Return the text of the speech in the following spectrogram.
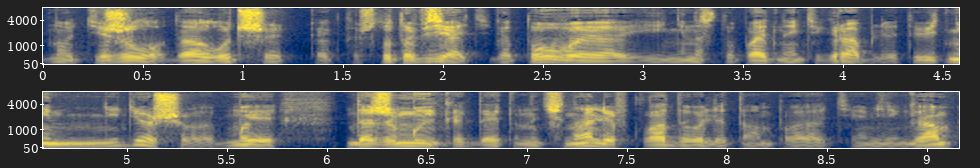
ну, тяжело, да, лучше как-то что-то взять готовое и не наступать на эти грабли. Это ведь не, не дешево. Мы, даже мы, когда это начинали, вкладывали там по тем деньгам,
